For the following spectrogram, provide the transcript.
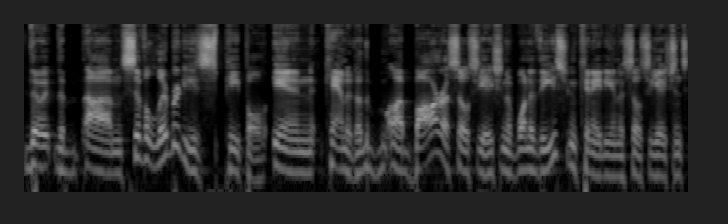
The the um, civil liberties people in Canada, the uh, bar association of one of the Eastern Canadian associations,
